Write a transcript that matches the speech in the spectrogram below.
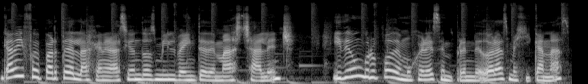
Gaby fue parte de la generación 2020 de Mass Challenge, y de un grupo de mujeres emprendedoras mexicanas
